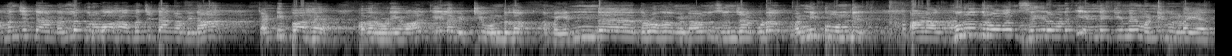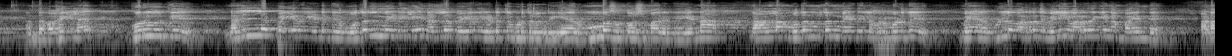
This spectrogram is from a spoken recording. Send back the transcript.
அமைஞ்சிட்டான் நல்ல குருவாக அமைஞ்சிட்டாங்க அப்படின்னா கண்டிப்பாக அவருடைய வாழ்க்கையில வெற்றி ஒன்றுதான் நம்ம எந்த துரோகம் வேணாலும் செஞ்சா கூட மன்னிப்பு உண்டு. ஆனா குரு துரோகம் செய்யறவனுக்கு என்னைக்குமே மன்னிப்பு கிடையாது. அந்த வகையில குருவுக்கு நல்ல பெயரை எடுத்து முதல் மேடையிலே நல்ல பெயரை எடுத்து கொடுத்துருக்குறீங்க. ரொம்ப சந்தோஷமா இருக்கு. ஏன்னா நான்லாம் முதன் முதல் மேடையில வரும்பொழுது மே உள்ள வர்றது வெளியே வர்றதுக்கே நான் பயந்தேன். ஆனா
